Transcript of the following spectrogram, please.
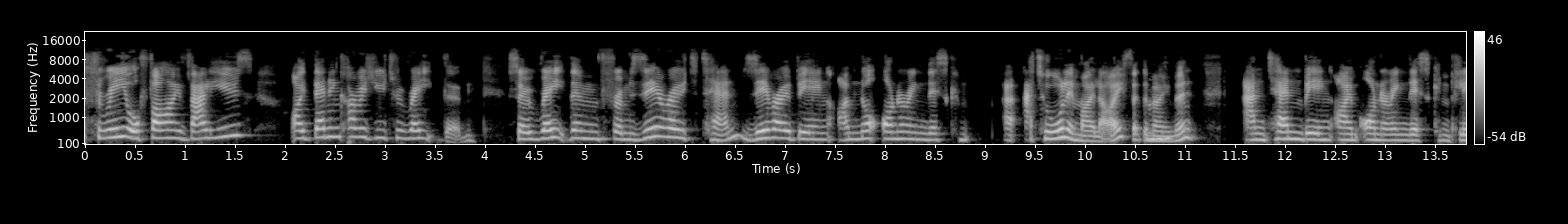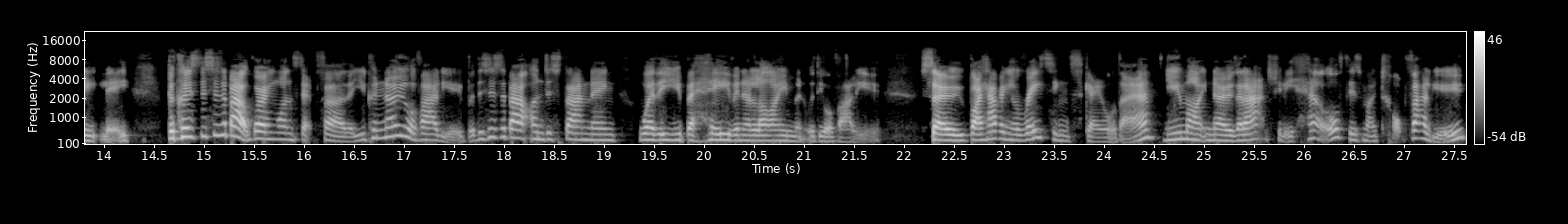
three or five values, I then encourage you to rate them. So rate them from zero to ten. Zero being I'm not honoring this com- at all in my life at the mm-hmm. moment and 10 being I'm honoring this completely. Because this is about going one step further. You can know your value, but this is about understanding whether you behave in alignment with your value. So, by having a rating scale there, you might know that actually health is my top value,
